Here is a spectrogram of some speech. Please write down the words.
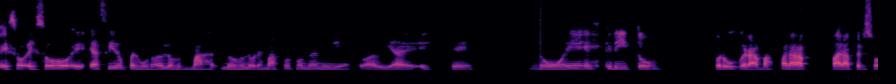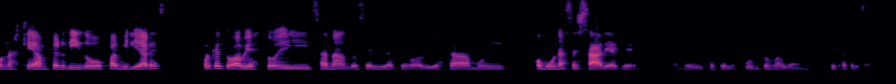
eso, eso eh, ha sido pues uno de los más, los dolores más profundos de mi vida. Todavía este, no he escrito programas para, para personas que han perdido familiares, porque todavía estoy sanando esa herida, todavía está muy, como una cesárea que medita que los puntos vayan cicatrizando.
